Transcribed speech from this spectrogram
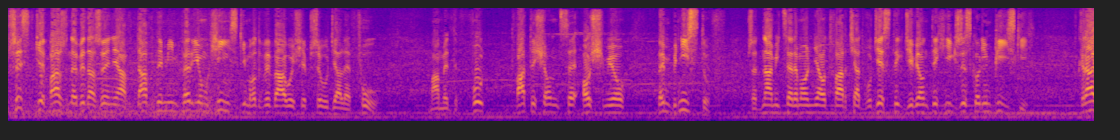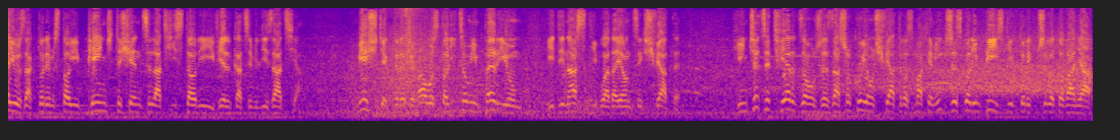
Wszystkie ważne wydarzenia w dawnym Imperium Chińskim odbywały się przy udziale Fu. Mamy dwu, 2008 bębnistów. Przed nami ceremonia otwarcia 29 Igrzysk Olimpijskich. Kraju, za którym stoi 5000 lat historii i wielka cywilizacja. Mieście, które bywało stolicą imperium i dynastii władających światem. Chińczycy twierdzą, że zaszokują świat rozmachem Igrzysk Olimpijskich, których przygotowania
